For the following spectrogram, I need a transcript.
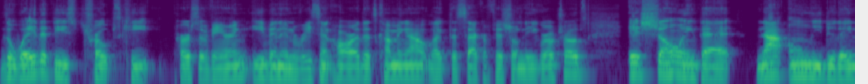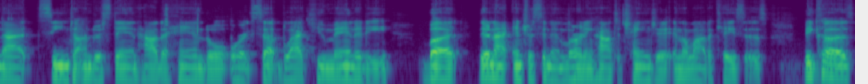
the way that these tropes keep persevering, even in recent horror that's coming out, like the sacrificial Negro tropes, it's showing that not only do they not seem to understand how to handle or accept Black humanity, but they're not interested in learning how to change it in a lot of cases. Because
